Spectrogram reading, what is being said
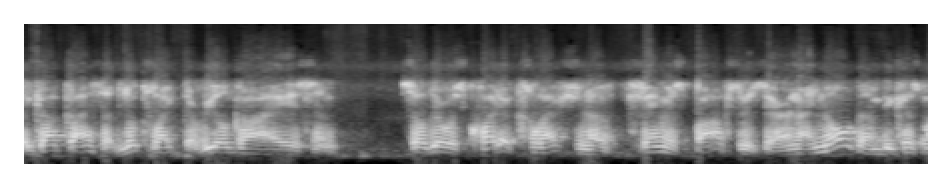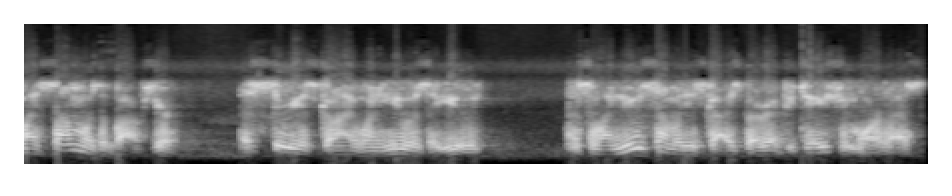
they got guys that looked like the real guys and so there was quite a collection of famous boxers there and I know them because my son was a boxer, a serious guy when he was a youth. And so I knew some of these guys by reputation more or less.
